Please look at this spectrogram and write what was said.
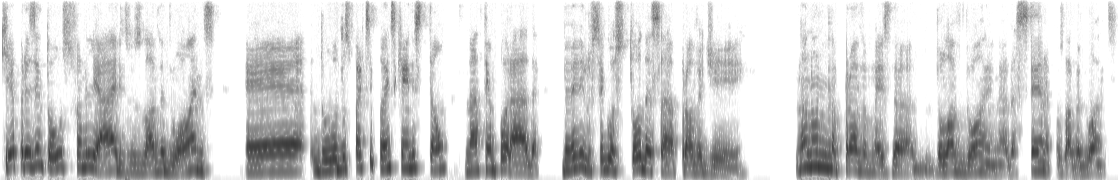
que apresentou os familiares, os loved ones, é, do, dos participantes que ainda estão na temporada. Danilo, você gostou dessa prova de não, não da prova, mas da, do Loved One, né, da cena com os Loved Ones?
